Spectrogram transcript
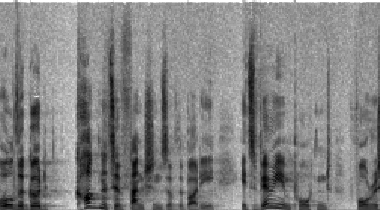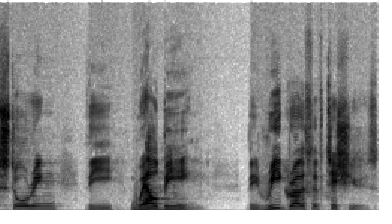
all the good cognitive functions of the body, it's very important for restoring the well being, the regrowth of tissues,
